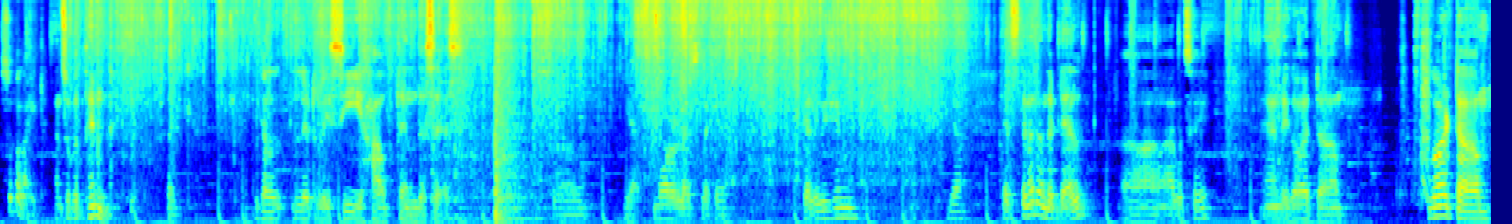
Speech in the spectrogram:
super light and super thin. Like you can literally see how thin this is yeah more or less like a television. Yeah. It's thinner than the Dell uh, I would say. And we got um, we got um,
